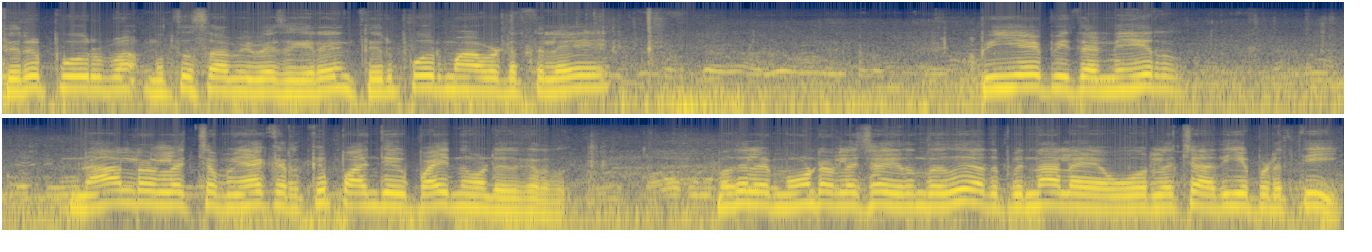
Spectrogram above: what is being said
திருப்பூர் மா- முத்துசாமி பேசுகிறேன். திருப்பூர் மாவட்டத்திலே பிஏபி தண்ணீர் நாலரை லட்சம் ஏக்கருக்கு பாய்ஞ்சு பாய்ந்து கொண்டு இருக்கிறது முதல்ல மூன்றரை லட்சம் இருந்தது அது பின்னால் ஒரு லட்சம் அதிகப்படுத்தி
